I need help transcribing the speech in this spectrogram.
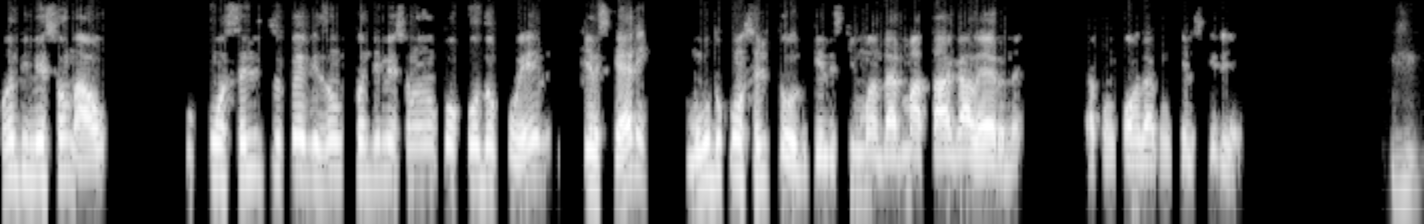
pandimensional. O conselho de supervisão pandimensional não concordou com ele, o que eles querem, muda o conselho todo, que eles que mandaram matar a galera, né, para concordar com o que eles queriam.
